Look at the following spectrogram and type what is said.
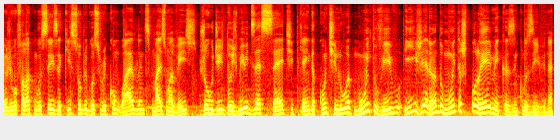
E hoje eu vou falar com vocês aqui sobre Ghost Recon Wildlands, mais uma vez, jogo de 2017 que ainda continua muito vivo e gerando muitas polêmicas, inclusive, né?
